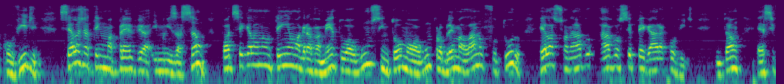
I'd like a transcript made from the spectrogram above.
Covid, se ela já tem uma prévia imunização, pode ser que ela não tenha um agravamento ou algum sintoma ou algum problema lá no futuro relacionado a você pegar a Covid. Então, é, se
